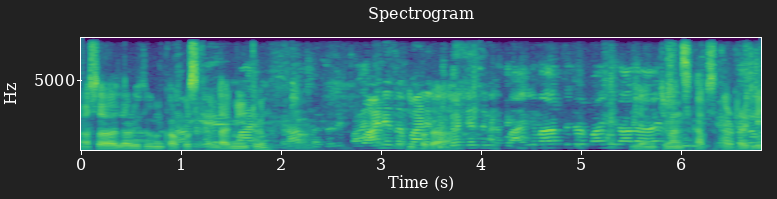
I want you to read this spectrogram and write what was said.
असा जवळीतून कापूस काढला मी इथून. बघा. ही आमची माणसं कापूस काढ राहिली.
